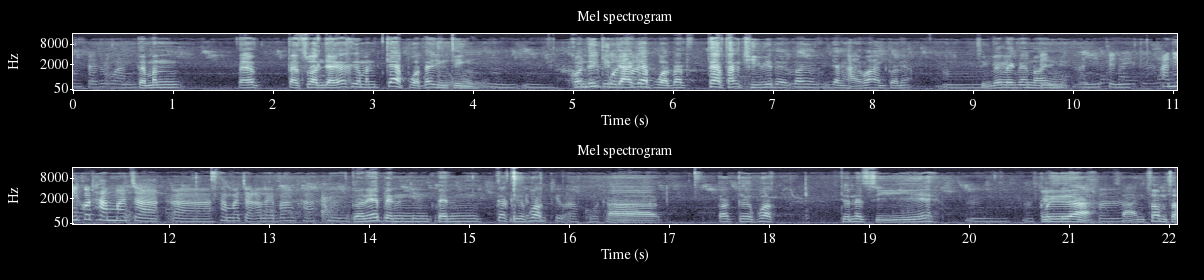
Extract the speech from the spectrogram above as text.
ต้องใช้ทุกวันแต่มันแต่แต่ส่วนใหญ่ก็คือมันแก้ปวดได้จริง อืมอืมๆ คนที่กินยาแก้ปวดมาแทบทั้งชีวิตเลยก็ยังหายเพราะอันตัวเนี้ย อ๋อสิ่งเล็กๆน้อยๆอย่างนี้ อันนี้เป็น อันนี้ก็ทำมาจากอ่าทำมาจากอะไรบ้างคะมีตัวนี้เป็นเป็นก็คือพวกคิวอาร์โค้ดเอ่อก็คือพวกจุลทรีย์มเกลือ สีฟ้สารส้มส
